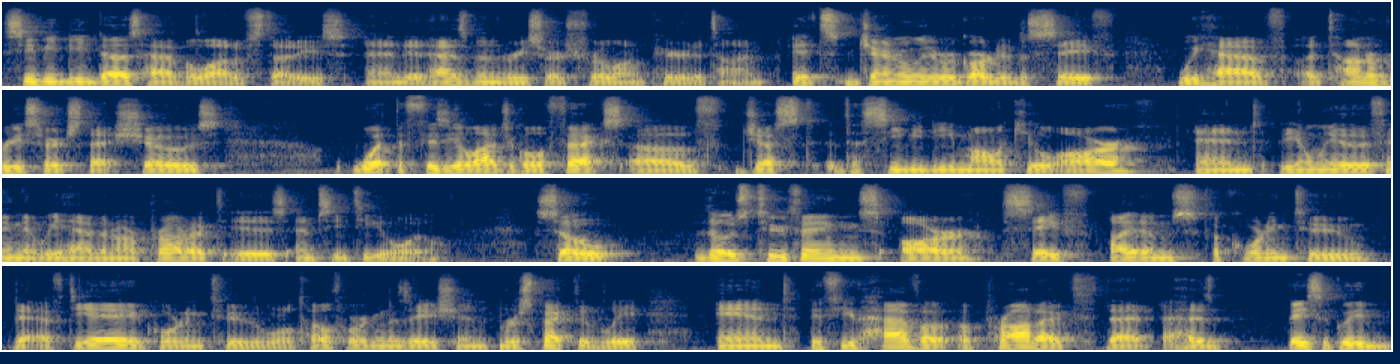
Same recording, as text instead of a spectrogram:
CBD does have a lot of studies and it has been researched for a long period of time. It's generally regarded as safe we have a ton of research that shows what the physiological effects of just the CBD molecule are. And the only other thing that we have in our product is MCT oil. So those two things are safe items according to the FDA, according to the World Health Organization, respectively. And if you have a, a product that has basically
